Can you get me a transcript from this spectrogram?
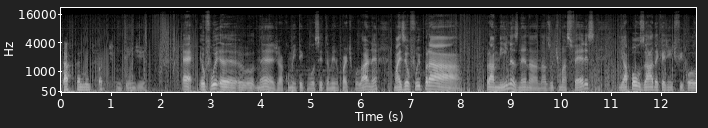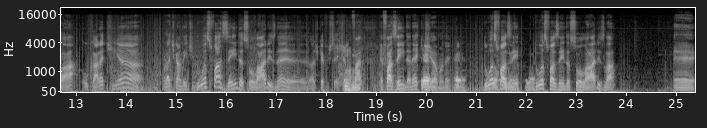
tá ficando muito forte. entendi. É, eu fui, é, eu, né, já comentei com você também no particular, né? Mas eu fui pra, pra Minas, né, na- nas últimas férias. E a pousada que a gente ficou lá, o cara tinha praticamente duas fazendas solares, né? Acho que é, é, chama Uhum. fa- é fazenda, né? Que É. chama, né? É, duas, fazen fazendas solares. duas fazendas solares lá. É,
